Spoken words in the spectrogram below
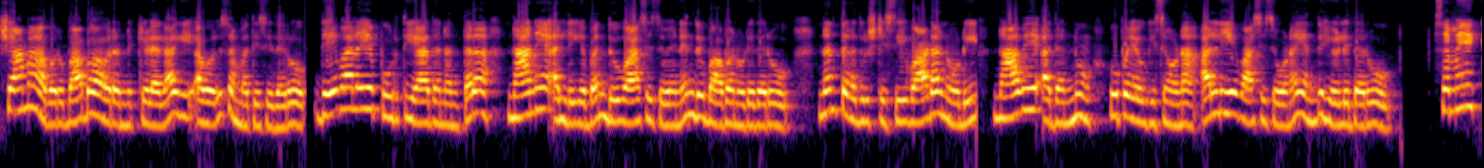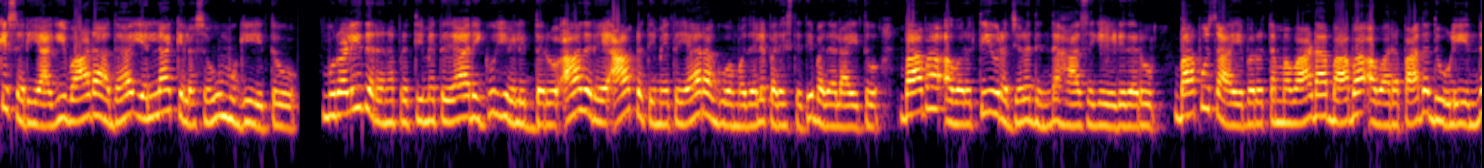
ಶ್ಯಾಮ ಅವರು ಬಾಬಾ ಅವರನ್ನು ಕೇಳಲಾಗಿ ಅವರು ಸಮ್ಮತಿಸಿದರು. ದೇವಾಲಯ ಪೂರ್ತಿಯಾದ ನಂತರ ನಾನೇ ಅಲ್ಲಿಗೆ ಬಂದು ವಾಸಿಸುವೆನೆಂದು ಬಾಬಾ ನುಡಿದರು. ನಂತರ ದೃಷ್ಟಿಸಿ ವಾಡ ನೋಡಿ ನಾವೇ ಅದನ್ನು ಉಪಯೋಗಿಸೋಣ, ಅಲ್ಲಿಯೇ ವಾಸಿಸೋಣ ಎಂದು ಹೇಳಿದರು. ಸಮಯಕ್ಕೆ ಸರಿಯಾಗಿ ವಾಡಾದ ಎಲ್ಲ ಕೆಲಸವೂ ಮುಗಿಯಿತು. ಮುರಳೀಧರನ ಪ್ರತಿಮೆ ತಯಾರಿಗೂ ಹೇಳಿದ್ದರು. ಆದರೆ ಆ ಪ್ರತಿಮೆ ತಯಾರಾಗುವ ಮೊದಲೇ ಪರಿಸ್ಥಿತಿ ಬದಲಾಯಿತು. ಬಾಬಾ ಅವರು ತೀವ್ರ ಜ್ವರದಿಂದ ಹಾಸಿಗೆ ಹಿಡಿದರು. ಬಾಪು ಸಾಹೇಬರು ತಮ್ಮ ವಾಡ ಬಾಬಾ ಅವರ ಪಾದಧೂಳಿಯಿಂದ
